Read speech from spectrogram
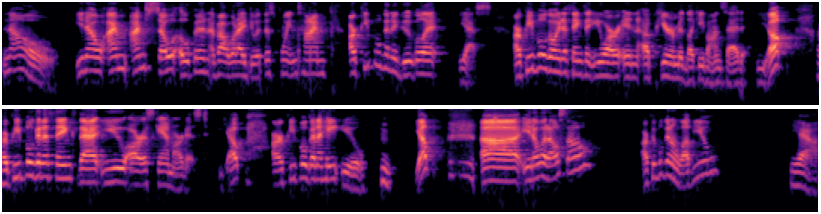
No. You know, I'm I'm so open about what I do at this point in time. Are people gonna Google it? Yes. Are people going to think that you are in a pyramid, like Yvonne said? Yup. Are people going to think that you are a scam artist? Yup. Are people going to hate you? yep. Uh, you know what else, though? Are people going to love you? Yeah.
